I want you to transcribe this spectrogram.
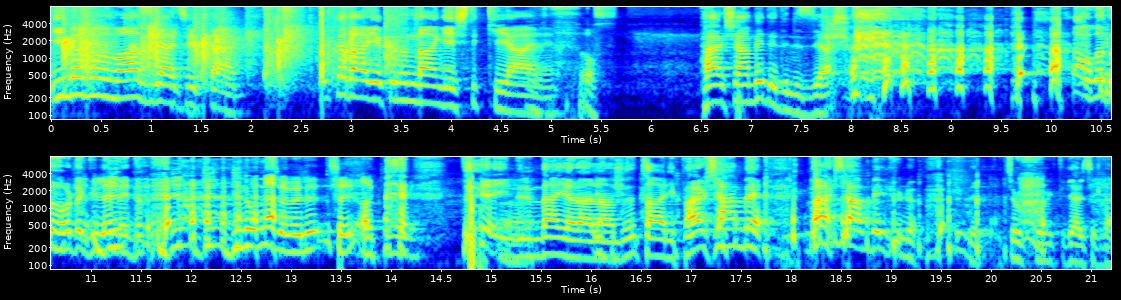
İnanılmaz gerçekten. O kadar yakınından geçtik ki yani. olsun. Perşembe dediniz ya. Ona da orada gülemedim. gün, gün, gün olunca böyle şey aklıma geliyor. İndirimden yararlandığı tarih. Perşembe. Perşembe günü. Çok komikti gerçekten.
